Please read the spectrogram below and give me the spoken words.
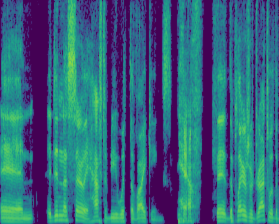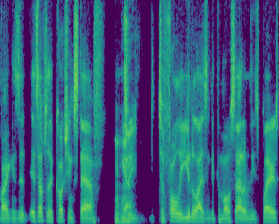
And it didn't necessarily have to be with the Vikings. Yeah. The, the players were drafted with the Vikings. It, it's up to the coaching staff mm-hmm. to, to fully utilize and get the most out of these players.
